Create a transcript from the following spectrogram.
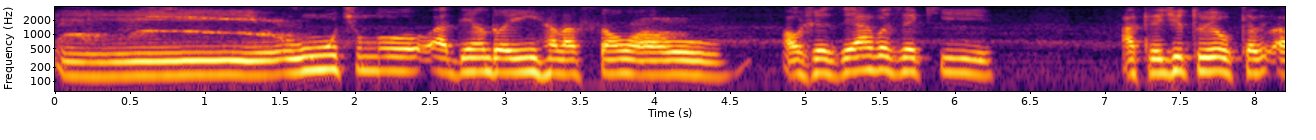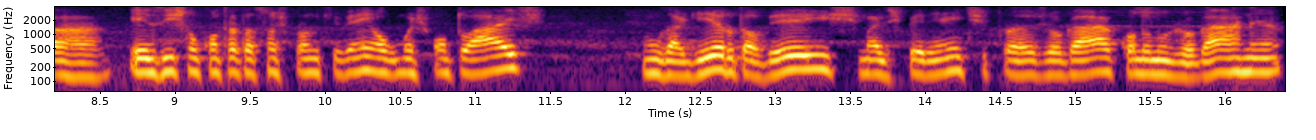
E um último adendo aí em relação ao, aos reservas é que acredito eu que uh, existam contratações para o ano que vem, algumas pontuais, um zagueiro talvez, mais experiente para jogar quando não jogar, né?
